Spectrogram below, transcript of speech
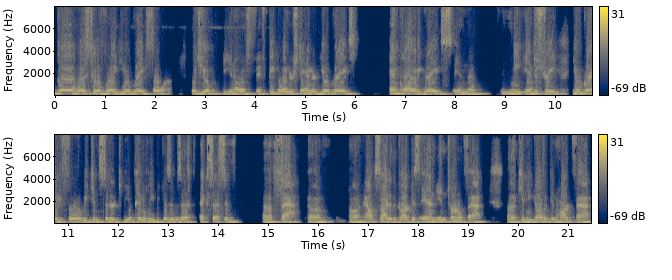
goal was to avoid yield grade four, which you you know if if people understand their yield grades and quality grades in the meat industry, yield grade four we considered to be a penalty because it was excessive uh, fat um, on outside of the carcass and internal fat, uh, kidney, pelvic, and heart fat,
